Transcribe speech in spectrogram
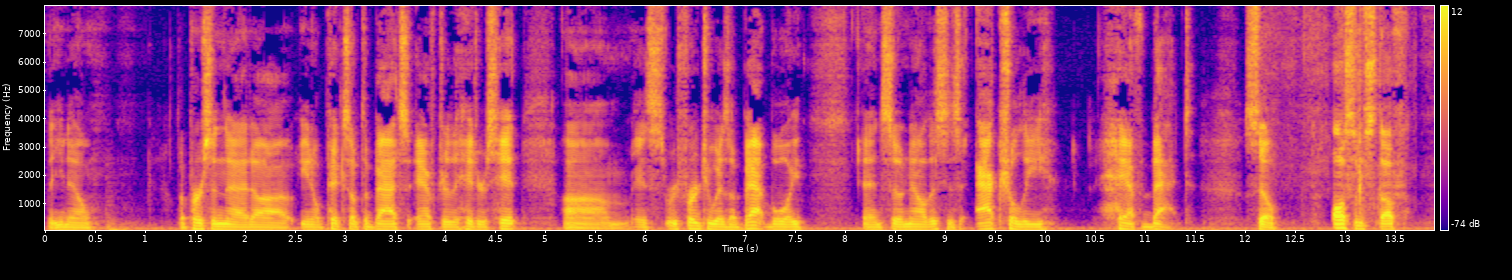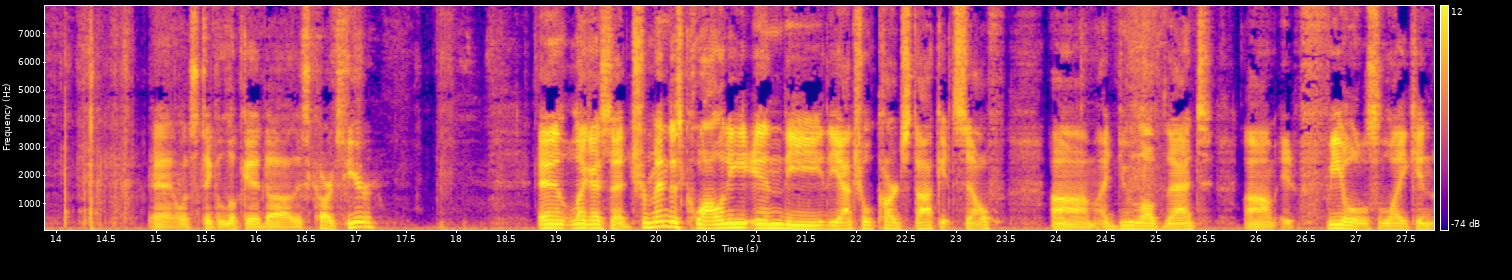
you know, the person that, uh, you know, picks up the bats after the hitters hit um, is referred to as a bat boy. And so now this is actually half bat. So, awesome stuff. And let's take a look at uh, these cards here. And like I said, tremendous quality in the, the actual card stock itself. Um, I do love that. Um, it feels like an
